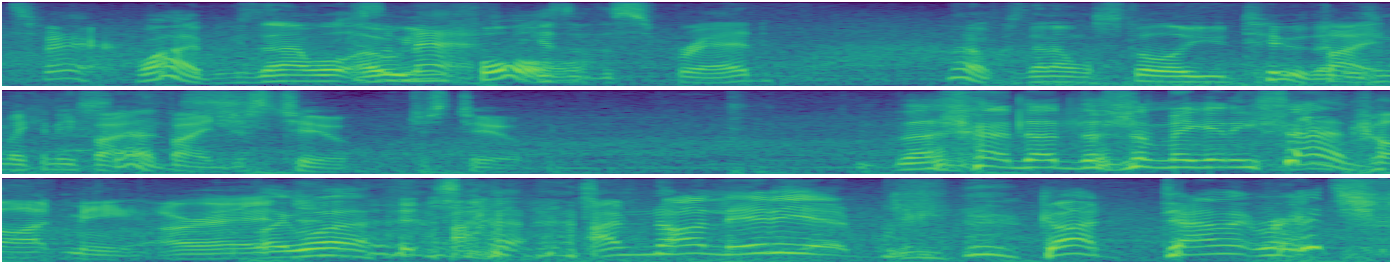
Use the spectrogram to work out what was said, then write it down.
It's fair. Why? Because then I will owe you math, four. Because of the spread. No, because then I will still owe you two. That fine, doesn't make any fine, sense. Fine, just two. Just two. that, that doesn't make any sense. You caught me. All right. Like what? I, am not an idiot. God damn it, Rich.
